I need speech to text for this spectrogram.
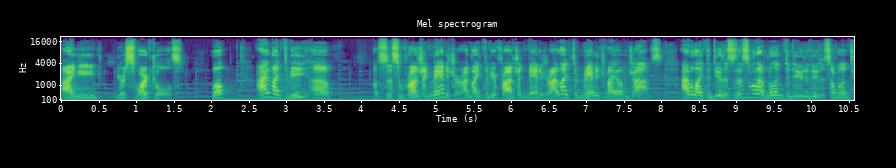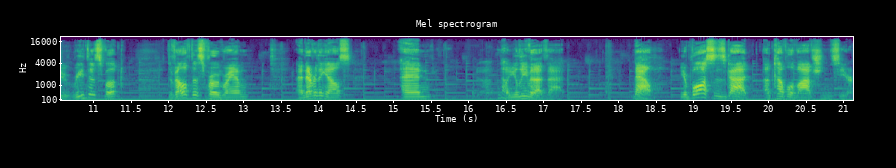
I need your SMART goals. Well, I'd like to be uh, a system project manager. I'd like to be a project manager. I'd like to manage my own jobs. I would like to do this. This is what I'm willing to do to do this. I'm willing to read this book, develop this program, and everything else. And no, you leave it at that. Now, your boss has got a couple of options here.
